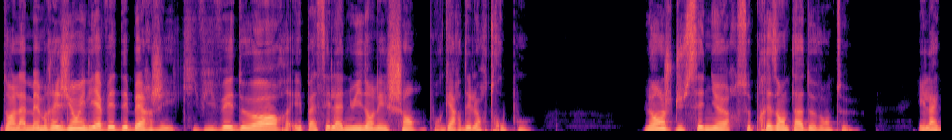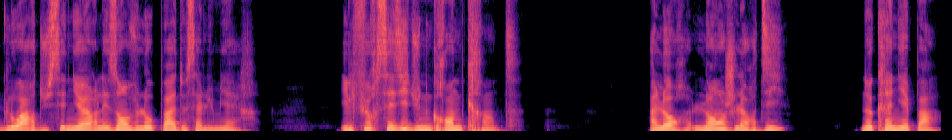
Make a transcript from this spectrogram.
Dans la même région, il y avait des bergers qui vivaient dehors et passaient la nuit dans les champs pour garder leurs troupeaux. L'ange du Seigneur se présenta devant eux, et la gloire du Seigneur les enveloppa de sa lumière. Ils furent saisis d'une grande crainte. Alors l'ange leur dit Ne craignez pas,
